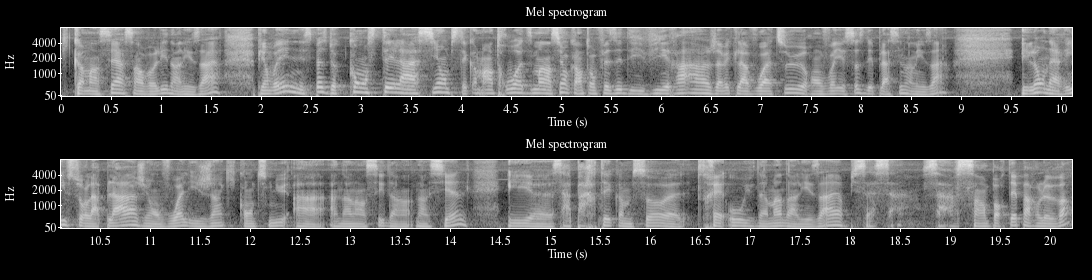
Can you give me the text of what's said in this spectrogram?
qui commençaient à s'envoler dans les airs. Puis on voyait une espèce de constellation, puis c'était comme en trois dimensions quand on faisait des virages avec la voiture. On voyait ça se déplacer dans les airs. Et là, on arrive sur la plage et on voit les gens qui continuent à, à en lancer dans, dans le ciel. Et euh, ça partait comme ça, euh, très haut, évidemment, dans les airs, puis ça, ça, ça s'emportait par le vent.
